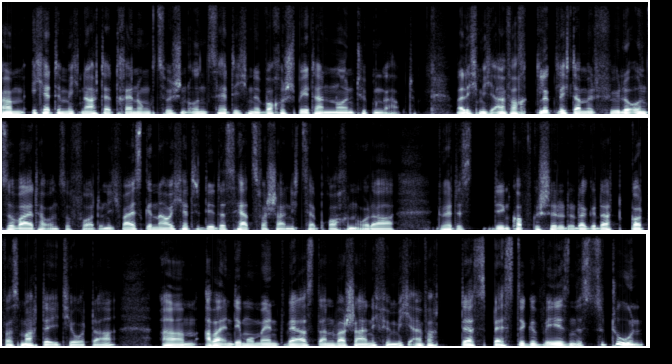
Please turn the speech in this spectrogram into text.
ähm, ich hätte mich nach der Trennung zwischen uns, hätte ich eine Woche später einen neuen Typen gehabt, weil ich mich einfach glücklich damit fühle und so weiter und so fort. Und ich weiß genau, ich hätte dir das Herz wahrscheinlich zerbrochen oder du hättest den Kopf geschüttelt oder gedacht, Gott, was macht der Idiot da? Ähm, aber in dem Moment wäre es dann wahrscheinlich für mich einfach das Beste gewesen, es zu tun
